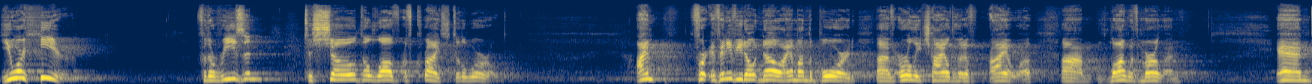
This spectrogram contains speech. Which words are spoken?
You are here for the reason to show the love of Christ to the world. I'm for, if any of you don't know, I am on the board of Early Childhood of Iowa, um, along with Merlin. And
